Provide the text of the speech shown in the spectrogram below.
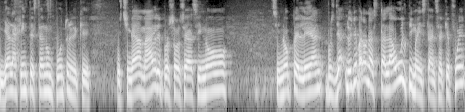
Y ya la gente está en un punto en el que, pues chingada madre, pues o sea, si no, si no pelean, pues ya lo llevaron hasta la última instancia, que fue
